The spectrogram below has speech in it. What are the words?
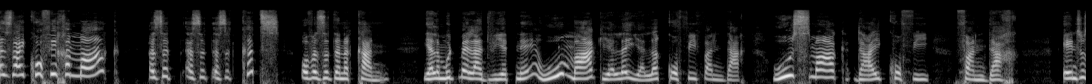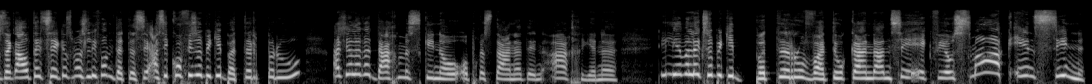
Is hy koffie gemaak? Is dit is dit is dit kits of is dit in 'n kan? Julle moet my laat weet nê, hoe maak julle julle koffie vandag? Hoe smaak daai koffie vandag? En soos ek altyd sê, ek is mos lief om dit te sê. As die koffie so 'n bietjie bitter proe, as jy 'n dag miskien nou opgestaan het en ag, jene, die lewe lyk so 'n bietjie bitter of wat ook al, dan sê ek vir jou smaak en sien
